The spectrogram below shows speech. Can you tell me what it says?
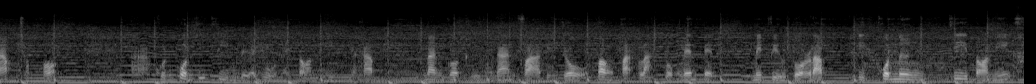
นับเฉพาะขุนพลที่ทีมเหลืออยู่ในตอนนี้นะครับ นั่นก็คือทางด้านฟาบินโจต้องปักหลักลงเล่นเป็นมิดฟิลด์ตัวรับอีกคนหนึ่งที่ตอนนี้ข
